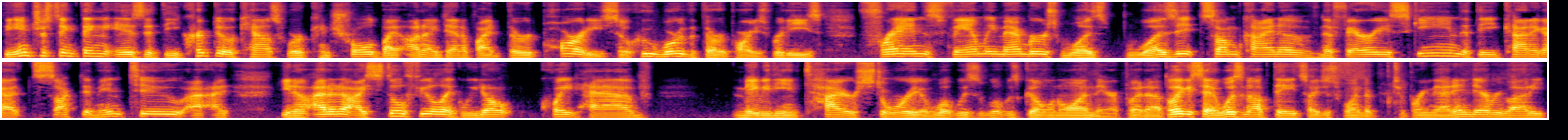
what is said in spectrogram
the interesting thing is that the crypto accounts were controlled by unidentified third parties. So who were the third parties? Were these friends, family members? Was was it some kind of nefarious scheme that they kind of got sucked them into? I, I you know, I don't know. I still feel like we don't quite have maybe the entire story of what was what was going on there. But, uh, but like I said, it was an update, so I just wanted to, to bring that into everybody.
